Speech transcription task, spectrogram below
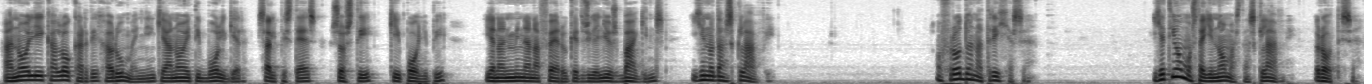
αν όλοι οι καλόκαρδοι, χαρούμενοι και ανόητοι μπόλγκερ, σαλπιστές, σωστοί και υπόλοιποι για να μην αναφέρω και τους γελίους Μπάγκινς, γίνονταν σκλάβοι. Ο Φρόντο ανατρίχιασε. «Γιατί όμως θα γινόμασταν σκλάβοι» ρώτησε.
